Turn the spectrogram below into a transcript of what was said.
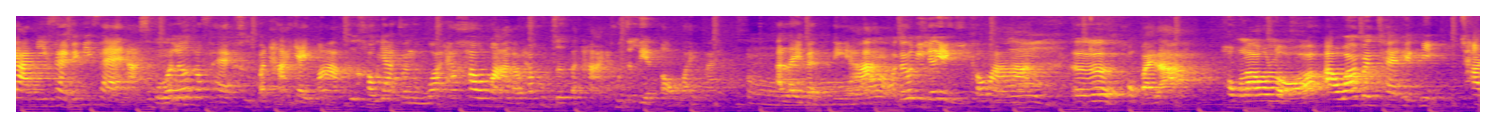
การมีแฟนไม่มีแฟนอะสมมติว่าเลิกกับแฟนคือปัญหาใหญ่มาก คือเขาอยากจะรู้ว่าถ้าเข้ามาแล้วถ้าคุณเจอปัญหาเนี่ยคุณจะเรียนต่อไหวไหมอะไรแบบเนี้ยมันก็จะมีเรื่องอย่างนี้เข้ามาอืมเออของไปล่ะของเราเหรอ เอาว่าเป็นแชร์เทคนิค ใช้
